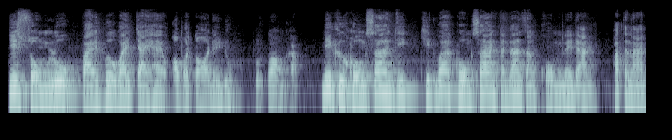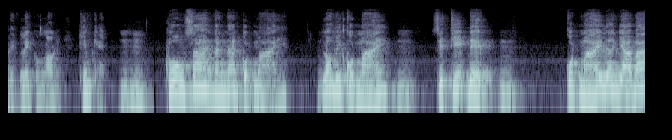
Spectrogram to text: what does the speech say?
ที่ส่งลูกไปเพื่อไว้ใจให้อบตได้ดู ถูกต้องครับ นี่คือโครงสร้างที่คิดว่าโครงสร้างทางด้านสังคมในด้านพัฒนาเด็กเล็กของเราเนี่ยเข้มแข็งอือฮึโครงสร้างทางด้านกฎหมายอืมเรามีกฎหมายอืม สิทธิเด็ก อืมกฎหมายเรื่องยาบ้า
